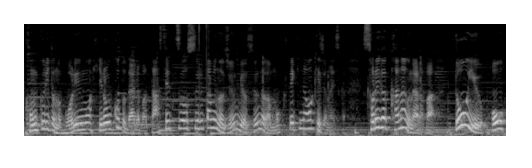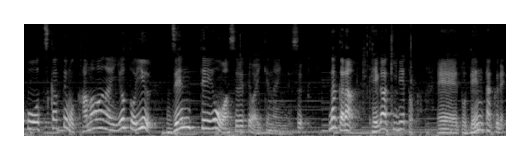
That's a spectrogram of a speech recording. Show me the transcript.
コンクリートのボリュームを拾うことであれば挫折をするための準備をするのが目的なわけじゃないですか。それが叶うならばどういう方法を使っても構わないよという前提を忘れてはいけないんです。だから手書きでとかえーと、電卓で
